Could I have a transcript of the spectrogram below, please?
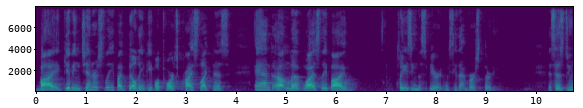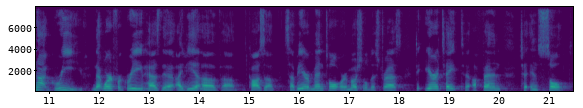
by giving generously, by building people towards Christlikeness, and uh, live wisely by pleasing the Spirit. And we see that in verse 30. It says, Do not grieve. And that word for grieve has the idea of uh, cause of severe mental or emotional distress, to irritate, to offend, to insult.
